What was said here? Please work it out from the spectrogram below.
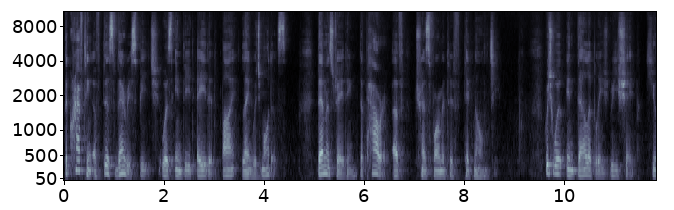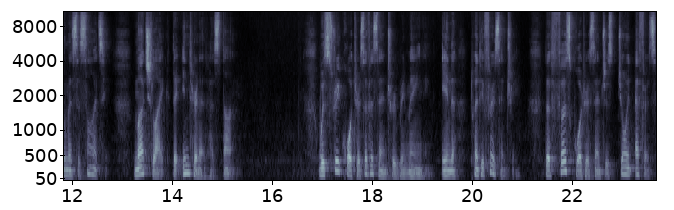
The crafting of this very speech was indeed aided by language models demonstrating the power of transformative technology, which will indelibly reshape human society, much like the Internet has done. With three quarters of a century remaining in the 21st century, the first quarter century's joint efforts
